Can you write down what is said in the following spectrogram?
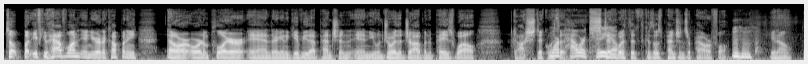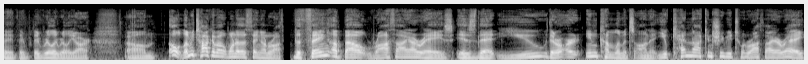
So, but if you have one and you're at a company or, or an employer and they're going to give you that pension and you enjoy the job and it pays well, gosh, stick with More it. power to stick you. Mm-hmm. with it because those pensions are powerful. You know, they, they, they really, really are. Um, oh, let me talk about one other thing on Roth. The thing about Roth IRAs is that you there are income limits on it. You cannot contribute to a Roth IRA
